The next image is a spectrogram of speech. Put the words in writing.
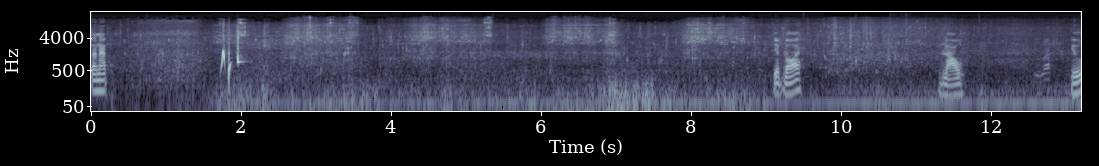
ตานัทเรียบร้อยเราอยู่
